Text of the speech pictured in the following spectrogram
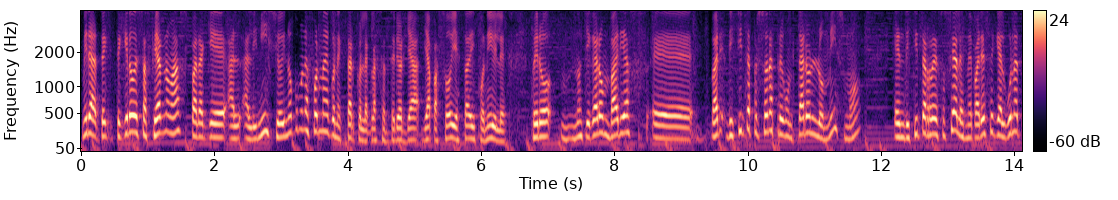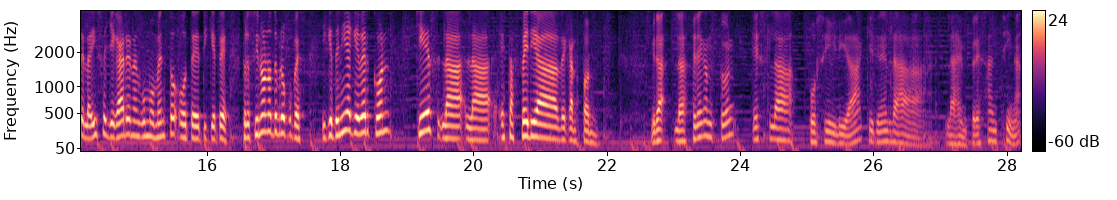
mira, te, te quiero desafiar nomás para que al, al inicio, y no como una forma de conectar con la clase anterior, ya, ya pasó y está disponible, pero nos llegaron varias, eh, varias, distintas personas preguntaron lo mismo en distintas redes sociales. Me parece que alguna te la hice llegar en algún momento o te etiqueté, pero si no, no te preocupes. Y que tenía que ver con qué es la, la- esta feria de Cantón. Mira, la Feria Cantón es la posibilidad que tienen la- las empresas en China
